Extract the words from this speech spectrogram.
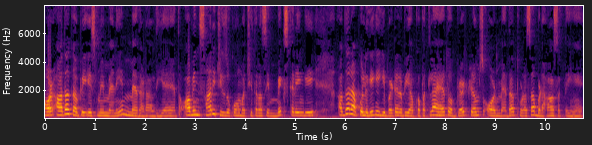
और आधा कप इसमें मैंने मैदा डाल दिया है। तो अब इन सारी चीज़ों को हम अच्छी तरह से मिक्स करेंगे। अगर आपको लगे कि ये बैटर अभी आपका पतला है तो आप ब्रेड क्रम्स और मैदा थोड़ा सा बढ़ा सकते हैं।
